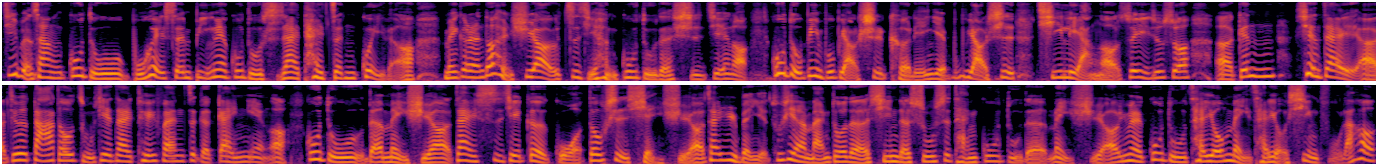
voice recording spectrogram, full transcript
基本上孤独不会生病，因为孤独实在太珍贵了啊！每个人都很需要自己很孤独的时间哦。孤独并不表示可怜，也不表示凄凉哦。所以就是说，呃，跟现在呃，就是大家都逐渐在推翻这个概念哦。孤独的美学哦，在世界各国都是显学哦。在日本也出现了蛮多的新的书，是谈孤独的美学哦。因为孤独才有美，才有幸福。然后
